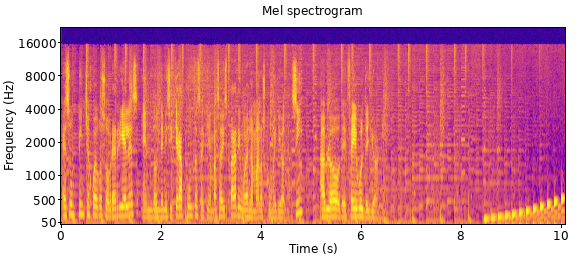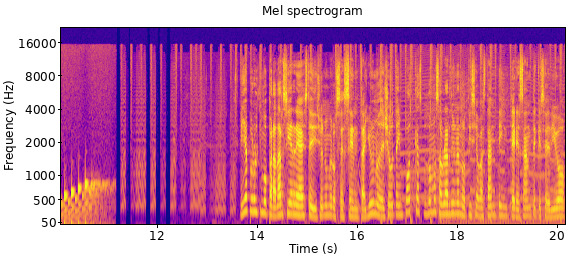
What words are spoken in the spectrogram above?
es un pinche juego sobre rieles en donde ni siquiera apuntas a quien vas a disparar y mueves las manos como idiota. Sí, hablo de Fable The Journey. Y ya por último, para dar cierre a esta edición número 61 de Showtime Podcast, pues vamos a hablar de una noticia bastante interesante que se dio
